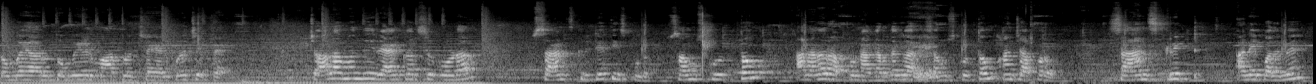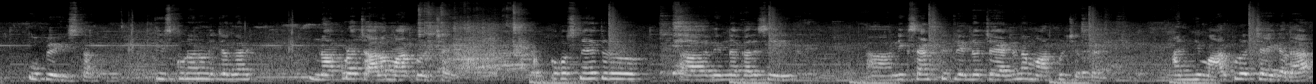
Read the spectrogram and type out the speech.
తొంభై ఆరు తొంభై ఏడు మార్కులు వచ్చాయని కూడా చెప్పారు. చాలామంది ర్యాంకర్స్ కూడా సాంస్క్రిటే తీసుకుంటారు. సంస్కృతం అని అనరు అప్పుడు నాకు అర్థం కాదు. సంస్కృతం అని చెప్పరు. సాంస్క్రిట్ అనే పదమే ఉపయోగిస్తారు. తీసుకున్నాను నిజంగానే. నాకు కూడా చాలా మార్కులు వచ్చాయి. ఒక స్నేహితుడు నిన్న కలిసి నీకు సాంస్క్రిట్లు ఎన్ని వచ్చాయంటే నా మార్కులు చెప్పాను అన్ని మార్కులు వచ్చాయి కదా.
